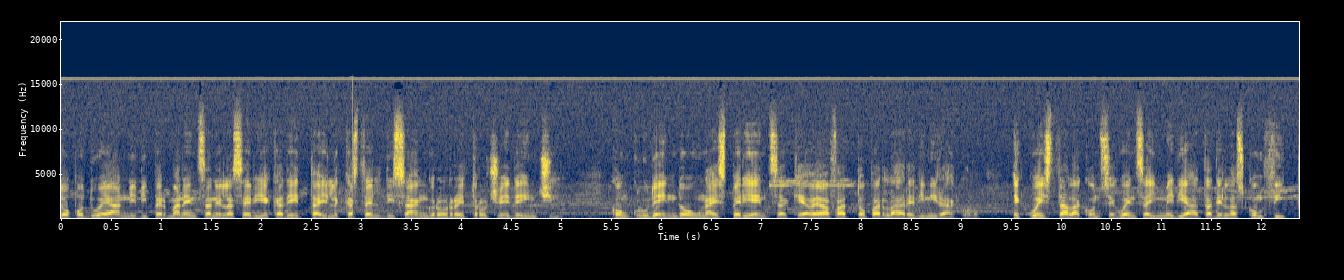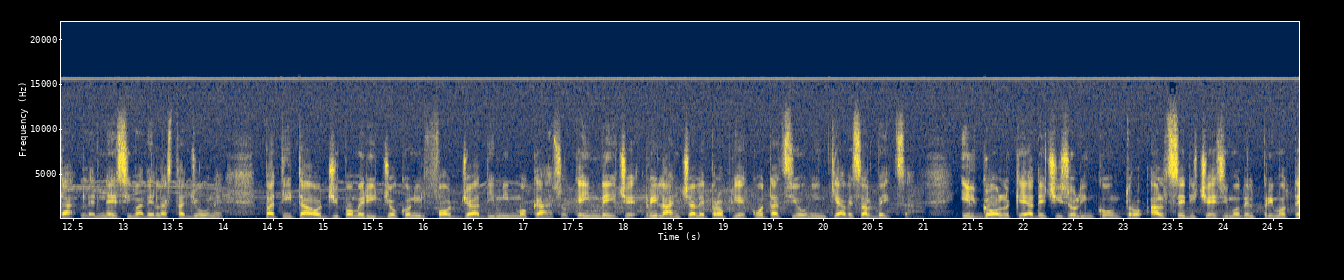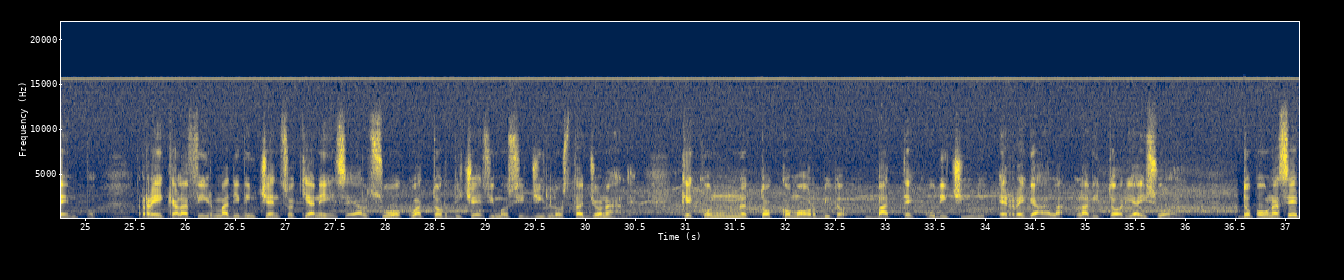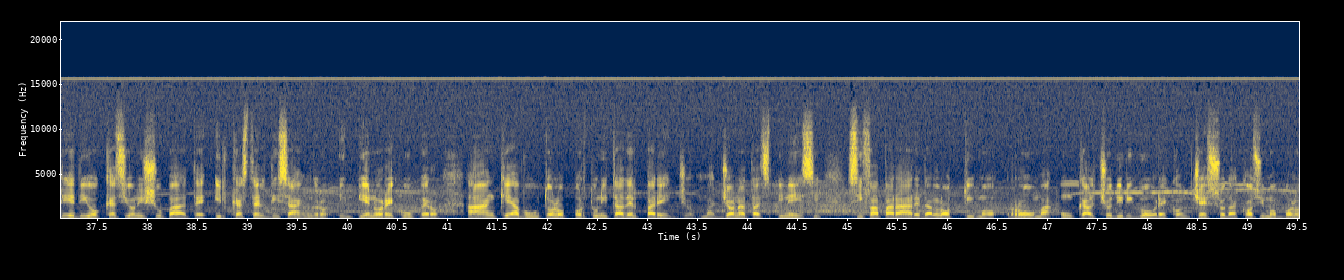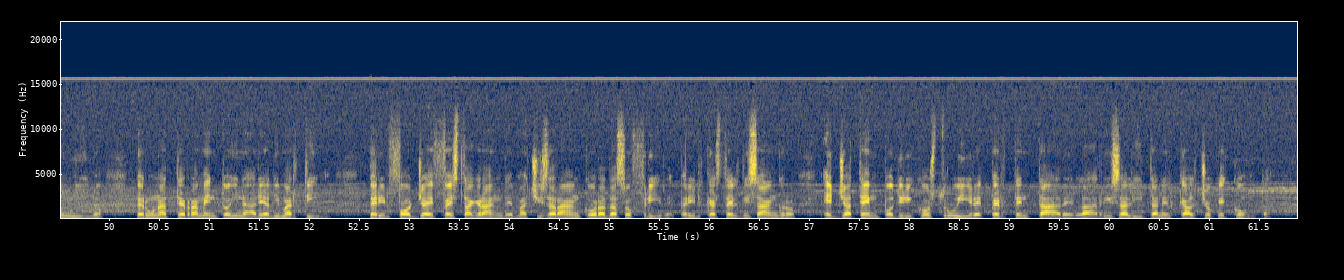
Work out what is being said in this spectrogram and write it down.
Dopo due anni di permanenza nella serie cadetta, il Castel di Sangro retrocede in C, concludendo una esperienza che aveva fatto parlare di miracolo. E questa la conseguenza immediata della sconfitta, l'ennesima della stagione, patita oggi pomeriggio con il Foggia di Mimmo Caso, che invece rilancia le proprie quotazioni in chiave salvezza. Il gol che ha deciso l'incontro al sedicesimo del primo tempo reca la firma di Vincenzo Chianese al suo quattordicesimo sigillo stagionale che con un tocco morbido batte Cudicini e regala la vittoria ai suoi. Dopo una serie di occasioni sciupate, il Castel di Sangro, in pieno recupero, ha anche avuto l'opportunità del pareggio, ma Jonathan Spinesi si fa parare dall'ottimo Roma un calcio di rigore concesso da Cosimo Bolognino per un atterramento in aria di Martino. Per il Foggia è festa grande, ma ci sarà ancora da soffrire. Per il Castel di Sangro è già tempo di ricostruire per tentare la risalita nel calcio che conta.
